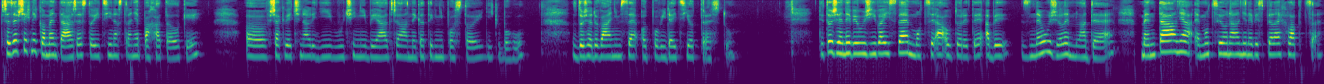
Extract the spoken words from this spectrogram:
Přeze všechny komentáře stojící na straně pachatelky eh, však většina lidí vůči ní vyjádřila negativní postoj, díky bohu, s dožadováním se odpovídajícího trestu. Tyto ženy využívají své moci a autority, aby zneužili mladé, mentálně a emocionálně nevyspělé chlapce.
